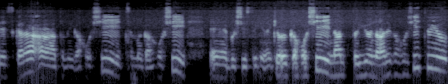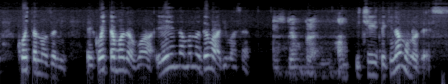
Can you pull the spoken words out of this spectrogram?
ですから富が欲しい妻が欲しいえー、物質的な教育が欲しいなんというのあれが欲しいというこういった望み、えー、こういったものは永遠なものではありません。一時的なものです。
